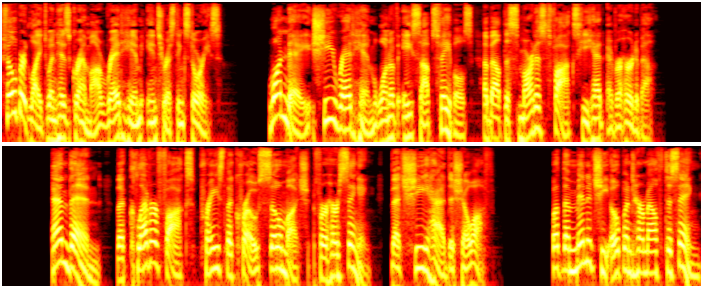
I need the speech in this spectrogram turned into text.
Filbert liked when his grandma read him interesting stories. One day, she read him one of Aesop's fables about the smartest fox he had ever heard about. And then, the clever fox praised the crow so much for her singing that she had to show off. But the minute she opened her mouth to sing,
